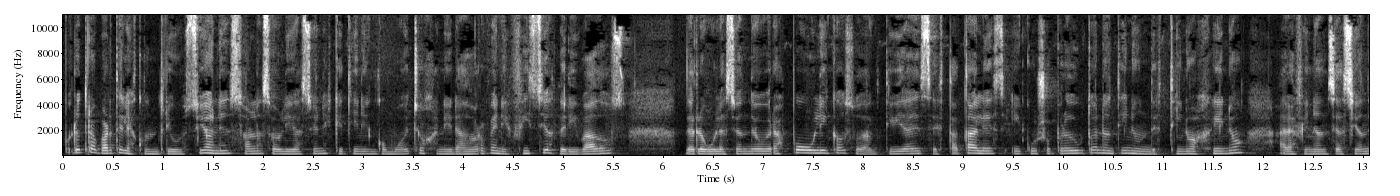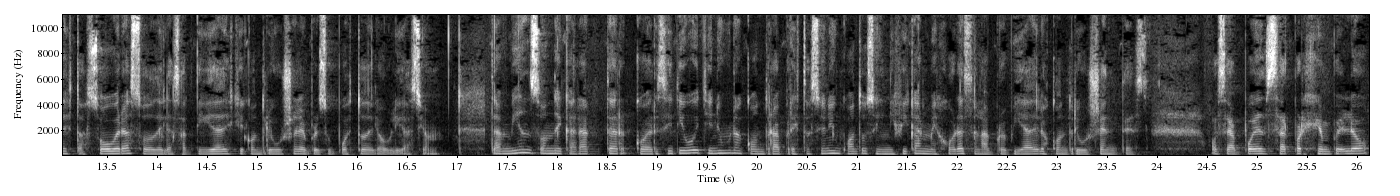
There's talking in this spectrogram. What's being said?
Por otra parte, las contribuciones son las obligaciones que tienen como hecho generador beneficios derivados de regulación de obras públicas o de actividades estatales y cuyo producto no tiene un destino ajeno a la financiación de estas obras o de las actividades que contribuyen al presupuesto de la obligación. También son de carácter coercitivo y tienen una contraprestación en cuanto significan mejoras en la propiedad de los contribuyentes. O sea, pueden ser, por ejemplo,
